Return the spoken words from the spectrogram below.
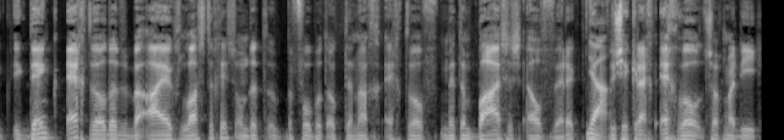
Ik, ik denk echt wel dat het bij Ajax lastig is, omdat bijvoorbeeld ook Ten Hag echt wel met een basiself werkt. Ja. Dus je krijgt echt wel, zeg maar, die,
